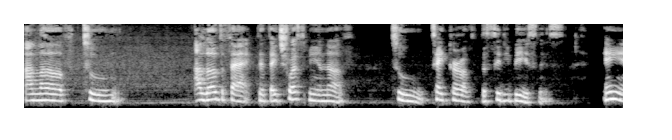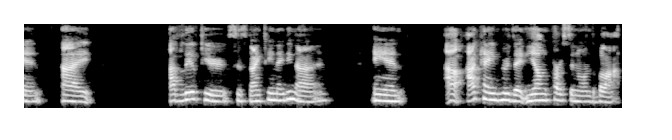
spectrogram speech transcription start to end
I love to, I love the fact that they trust me enough to take care of the city business. And I, I've lived here since 1989 and I, I came here that young person on the block.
